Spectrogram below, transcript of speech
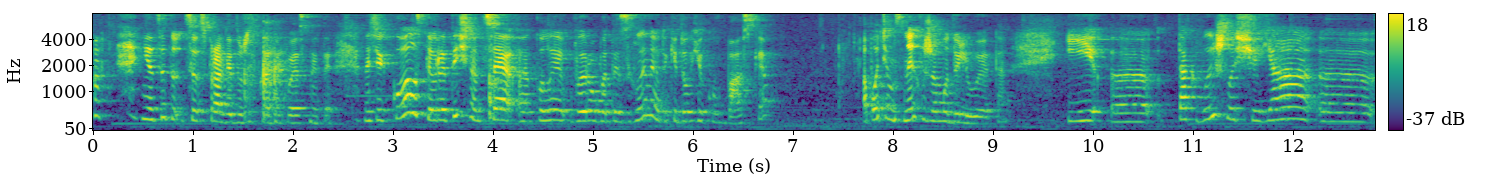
Ні, це, це справді дуже складно пояснити. Значить, coils теоретично це коли ви робите з глини такі довгі ковбаски, а потім з них вже моделюєте. І е, так вийшло, що я, е,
